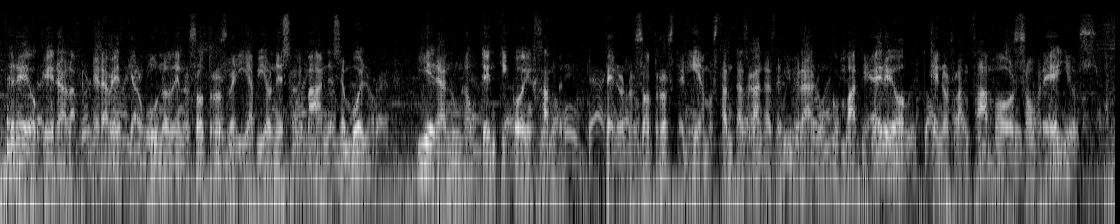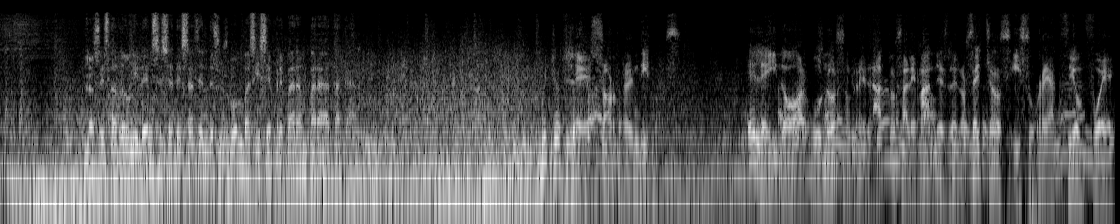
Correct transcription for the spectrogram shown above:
Creo que era la primera vez que alguno de nosotros veía aviones alemanes en vuelo. Y eran un auténtico enjambre. Pero nosotros teníamos tantas ganas de librar un combate aéreo que nos lanzamos sobre ellos. Los estadounidenses se deshacen de sus bombas y se preparan para atacar. Les sorprendimos. He leído algunos relatos alemanes de los hechos y su reacción fue,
